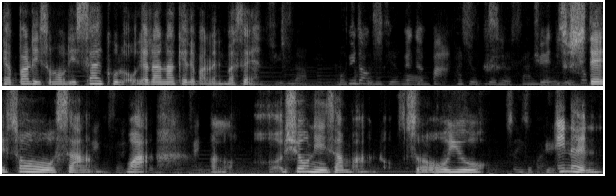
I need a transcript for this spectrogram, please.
やっぱりそのリサイクルをやらなければなりません。そして、宋さんは、あの商人様のそういう理念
